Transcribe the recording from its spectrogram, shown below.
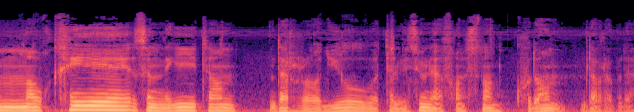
موقع زندگیتان در رادیو و تلویزیون افغانستان کدام دوره بوده؟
